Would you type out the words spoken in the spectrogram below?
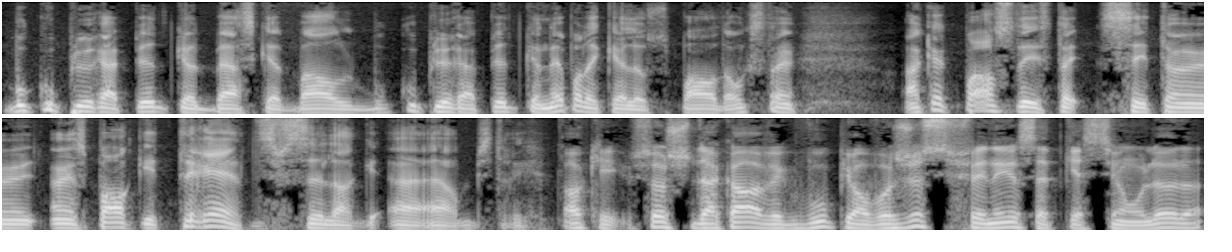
Beaucoup plus rapide que le basketball. Beaucoup plus rapide que n'importe quel autre sport. Donc, c'est un. En quelque part, c'est un, un sport qui est très difficile à, à arbitrer. OK, ça, je suis d'accord avec vous. Puis on va juste finir cette question-là. là.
